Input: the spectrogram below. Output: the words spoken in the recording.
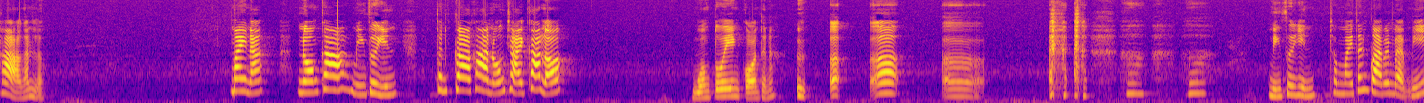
ข้างั้นเหรอ ไม่นะ น้องข้าหมิงซือยิน ท่านกล้าฆ่าน้องชายข้าเหรอห่วงตัวเองก่อนเถอะนะอึเออเออเออหมิงซือหยินทำไมท่านกลายเป็นแบบนี้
